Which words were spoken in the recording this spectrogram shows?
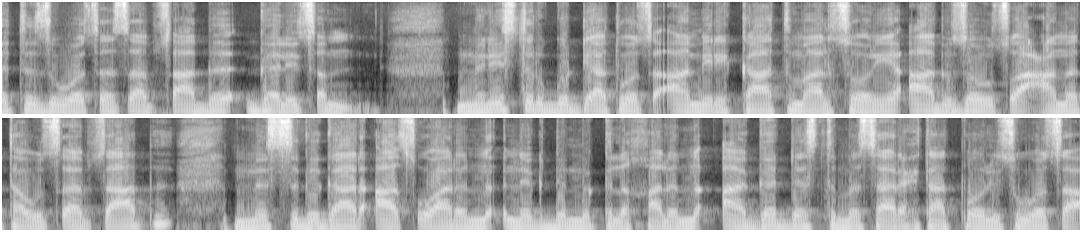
እቲ ዝወፀ ጸብጻብ ገሊጹ። ሚኒስትር ጉዳያት ወፃኢ ኣሜሪካ ትማል ሶኒ ኣብ ዘውፅኦ ዓመታዊ ጸብጻብ ምስግጋር ኣፅዋርን ንግዲ ምክልኻልን ኣገደስቲ መሳርሕታት ፖሊሲ ወፃኢ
